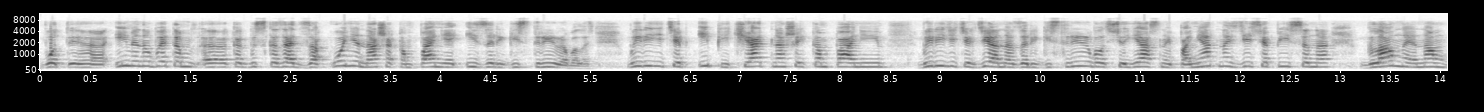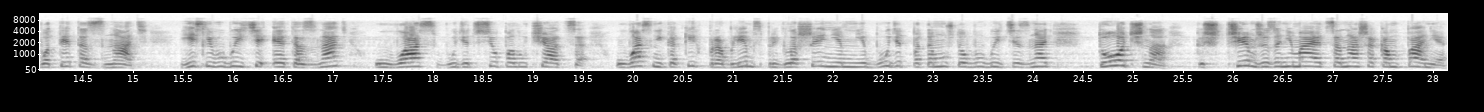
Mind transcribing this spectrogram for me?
вот э, именно в этом, как бы сказать, законе наша компания и зарегистрировалась. Вы видите и печать нашей компании, вы видите, где она зарегистрировалась, все ясно и понятно здесь описано. Главное нам вот это знать. Если вы будете это знать, у вас будет все получаться. У вас никаких проблем с приглашением не будет, потому что вы будете знать точно, чем же занимается наша компания,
